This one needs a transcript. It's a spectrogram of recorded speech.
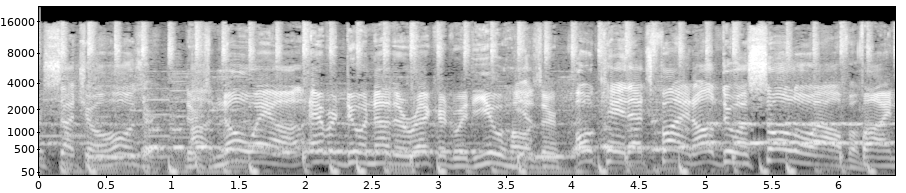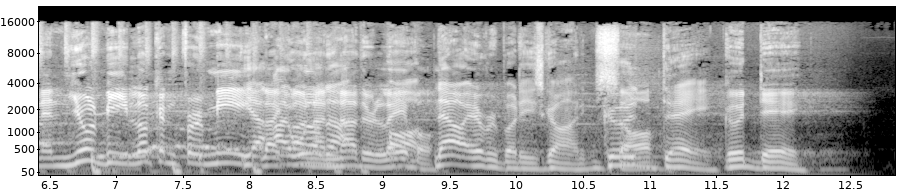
your fault. You're such a hoser. There's Uh, no way I'll ever do another record with you, yeah, Hoser. Okay, that's fine. I'll do a solo album. Fine, and you'll be looking for me Yeah, like I will on not. another label. Oh, now everybody's gone. Good So, day. Good day.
